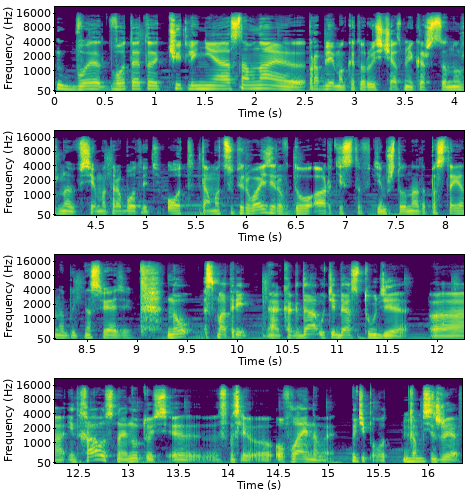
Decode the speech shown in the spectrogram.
Вот это чуть ли не основная проблема, которую сейчас, мне кажется, нужно всем отработать. От, там, от супервайзеров до артистов, тем, что надо постоянно быть на связи. Ну, смотри, а когда у тебя студия э, инхаусная, ну, то есть, э, в смысле, офлайновая, ну, типа вот mm-hmm. там CGF,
